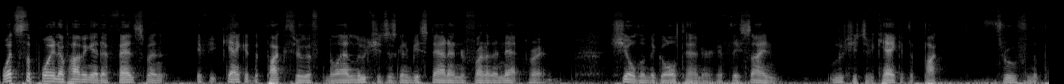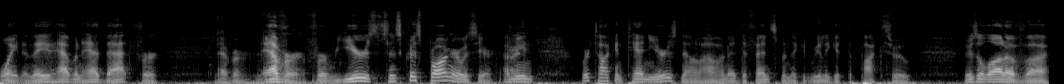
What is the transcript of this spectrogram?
What's the point of having a defenseman if you can't get the puck through, if Milan Lucic is going to be standing in front of the net, right. shielding the goaltender, if they sign Lucic, if you can't get the puck through from the point, and they haven't had that for ever, ever for years since Chris Pronger was here. I mean, we're talking ten years now having a defenseman that could really get the puck through. There's a lot of uh,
